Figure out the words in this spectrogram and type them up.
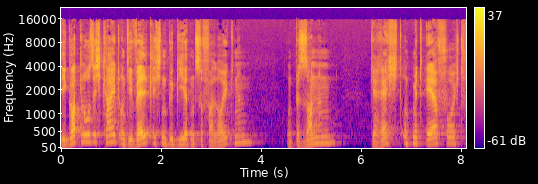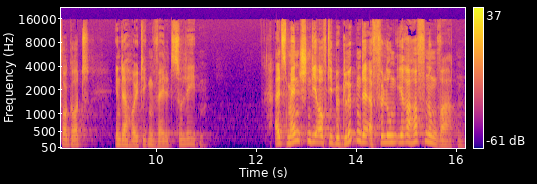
die Gottlosigkeit und die weltlichen Begierden zu verleugnen und besonnen, gerecht und mit Ehrfurcht vor Gott in der heutigen Welt zu leben als Menschen, die auf die beglückende Erfüllung ihrer Hoffnung warten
